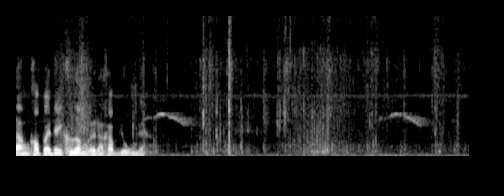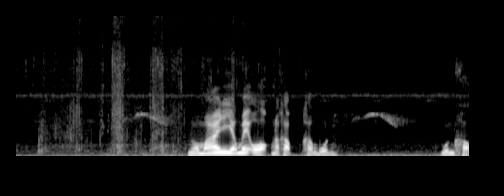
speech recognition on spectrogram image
ดังเข้าไปในเครื่องเลยนะครับ ยุงเนี่ย หน่อไม้นี่ยังไม่ออกนะครับ ข้างบน บนเขา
